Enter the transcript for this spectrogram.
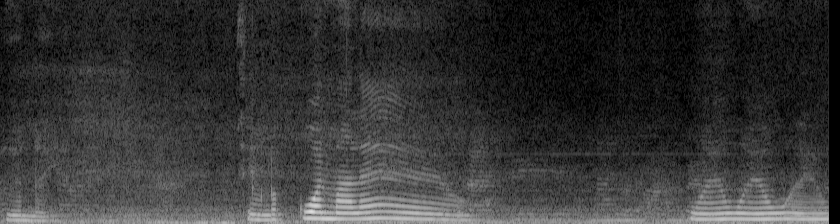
คืออันไหน เสียงรบกวนมาแล้วแววแววแวว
